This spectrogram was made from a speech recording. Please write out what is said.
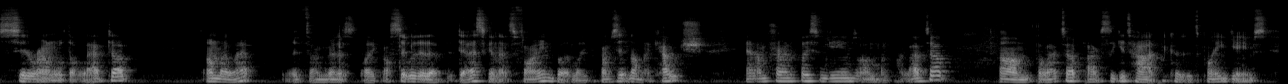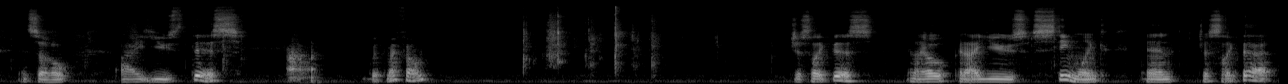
sit around with a laptop on my lap. If I'm gonna like I'll sit with it at the desk and that's fine, but like if I'm sitting on my couch and I'm trying to play some games on like my laptop, um, the laptop obviously gets hot because it's playing games, and so I use this with my phone, just like this, and I open and I use Steam Link, and just like that,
